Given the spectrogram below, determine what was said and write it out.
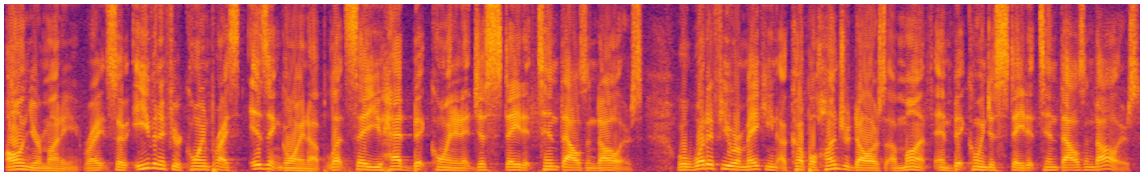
on your money, right? So even if your coin price isn't going up, let's say you had Bitcoin and it just stayed at $10,000. Well, what if you were making a couple hundred dollars a month and Bitcoin just stayed at $10,000,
